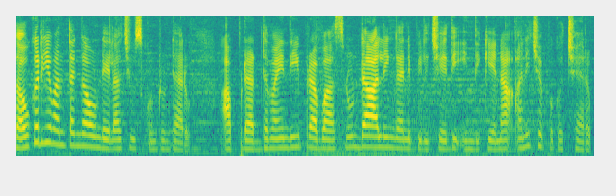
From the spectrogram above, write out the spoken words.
సౌకర్యవంతంగా ఉండేలా చూసుకుంటుంటారు. అప్పుడు అర్థమైంది ప్రభాస్ను డార్లింగ్ అని పిలిచేది ఇందుకేనా అని చెప్పుకొచ్చారు.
